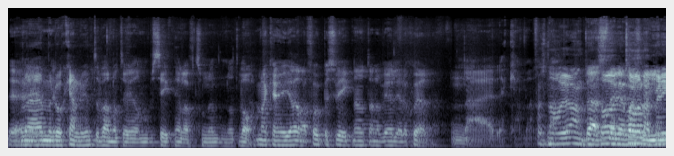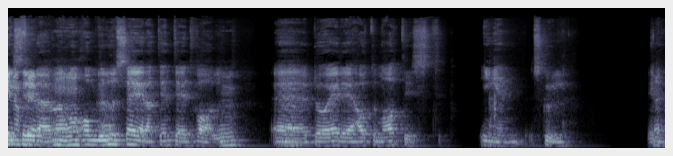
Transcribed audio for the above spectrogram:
Det, Nej, men då kan det ju inte vara något att göra besviken heller eftersom det inte är något val. Man kan ju göra folk besvikna utan att välja det själv. Nej, det kan man Fast nu har ju Anton talat mig med dina sida. Men Om du nu säger att det inte är ett val, Mm. eh, då är det automatiskt ingen skuld. Det är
